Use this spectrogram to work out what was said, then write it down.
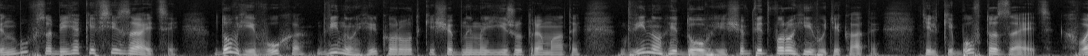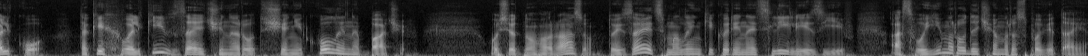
він був собі, як і всі зайці. Довгі вуха, дві ноги короткі, щоб ними їжу тримати, дві ноги довгі, щоб від ворогів утікати. Тільки був то заєць, хвалько. Таких хвальків заячий народ ще ніколи не бачив. Ось одного разу той заєць маленький корінець лілії з'їв, а своїм родичам розповідає.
